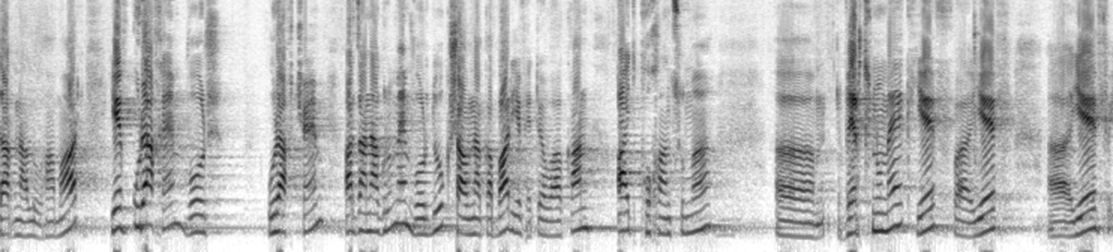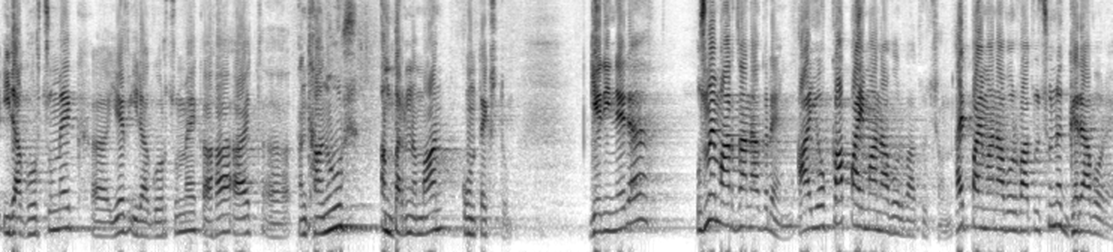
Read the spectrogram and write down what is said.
դառնալու համար եւ ուրախ եմ, որ ուրախ չեմ, արձանագրում եմ, որ դուք շարունակաբար եւ հետեւական այդ փոխանցումը վերցնում եք եւ եւ եւ իրագործում եք եւ իրագործում եք ահա այդ ընդհանուր ըմբռնման կոնտեքստում գերիները Ուզում եմ արձանագրեմ, այո կա պայմանավորվածություն։ Այդ պայմանավորվածությունը գրավոր է։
